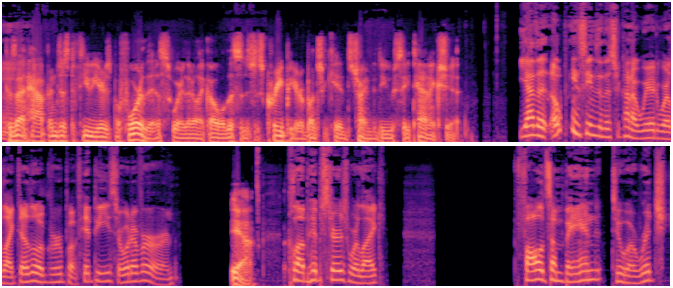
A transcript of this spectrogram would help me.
because that Mhm. happened just a few years before this, where they're like, oh well, this is just creepier. A bunch of kids trying to do satanic shit. Yeah, the opening scenes in this are kind of weird, where like their little group of hippies or whatever, or Yeah. club hipsters, were like followed some band to a rich,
